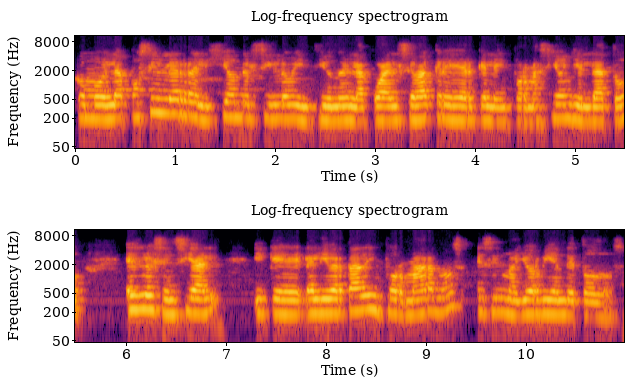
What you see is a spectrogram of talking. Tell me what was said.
como la posible religión del siglo XXI en la cual se va a creer que la información y el dato es lo esencial y que la libertad de informarnos es el mayor bien de todos.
